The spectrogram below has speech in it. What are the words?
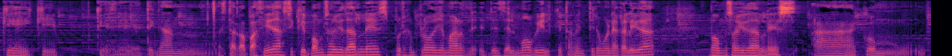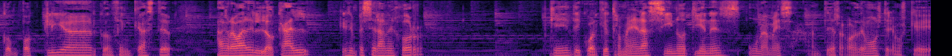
que, que, tengan esta capacidad, así que vamos a ayudarles, por ejemplo, a llamar desde el móvil, que también tiene buena calidad, vamos a ayudarles a, con, con PodClear, con Zencaster, a grabar en local, que siempre será mejor que de cualquier otra manera si no tienes una mesa. Antes, recordemos, tenemos que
